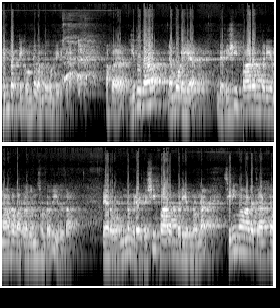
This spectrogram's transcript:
பின்பற்றி கொண்டு வந்து கொண்டிருக்கிறார். அப்போ இதுதான் நம்முடைய இந்த ரிஷி பாரம்பரியமாக வர்றதுன்னு சொல்றது இதுதான். வேற ஒன்றும் கிடையாது. ரிஷி பாரம்பரியம்னோன்னா சினிமாவில் காட்டின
